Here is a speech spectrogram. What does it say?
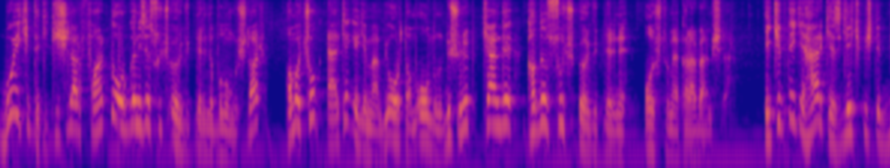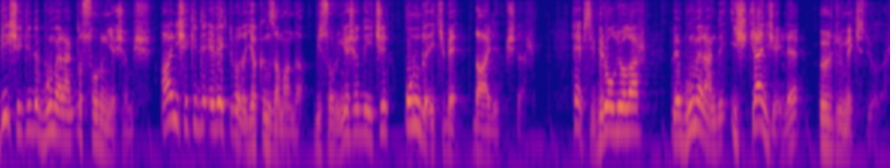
Bu ekipteki kişiler farklı organize suç örgütlerinde bulunmuşlar ama çok erkek egemen bir ortam olduğunu düşünüp kendi kadın suç örgütlerini oluşturmaya karar vermişler. Ekipteki herkes geçmişte bir şekilde Boomerang'la sorun yaşamış. Aynı şekilde Elektro da yakın zamanda bir sorun yaşadığı için onu da ekibe dahil etmişler. Hepsi bir oluyorlar ve Boomerang'ı işkenceyle öldürmek istiyorlar.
